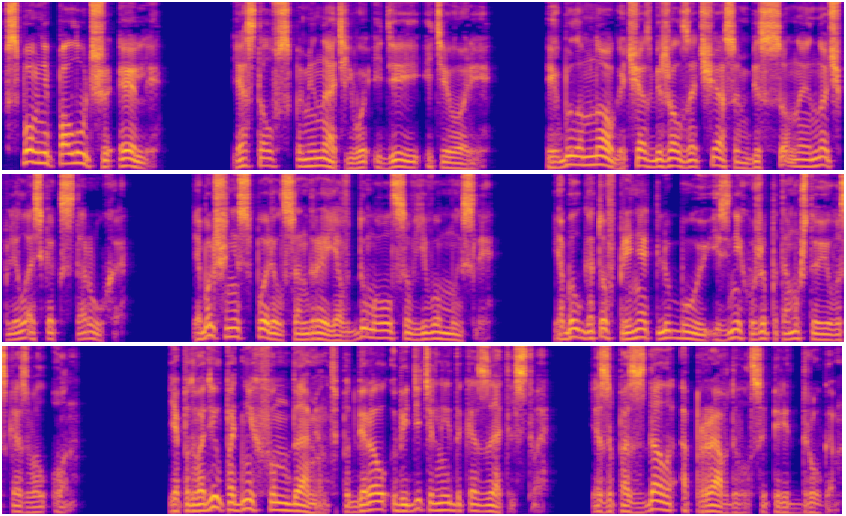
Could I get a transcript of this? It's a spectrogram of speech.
Вспомни получше, Элли. Я стал вспоминать его идеи и теории. Их было много, час бежал за часом, бессонная ночь плелась, как старуха. Я больше не спорил с Андре, я вдумывался в его мысли. Я был готов принять любую из них уже потому, что ее высказывал он. Я подводил под них фундамент, подбирал убедительные доказательства. Я запоздало оправдывался перед другом.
